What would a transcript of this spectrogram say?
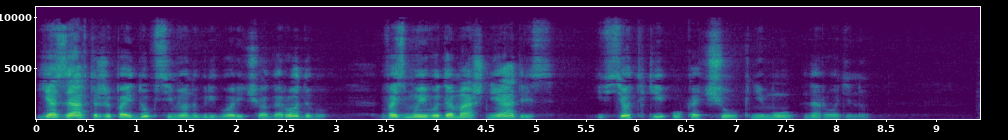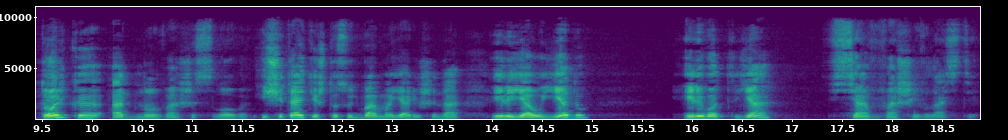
я завтра же пойду к Семену Григорьевичу Огородову, возьму его домашний адрес и все-таки укачу к нему на родину. Только одно ваше слово. И считайте, что судьба моя решена. Или я уеду, или вот я вся в вашей власти.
